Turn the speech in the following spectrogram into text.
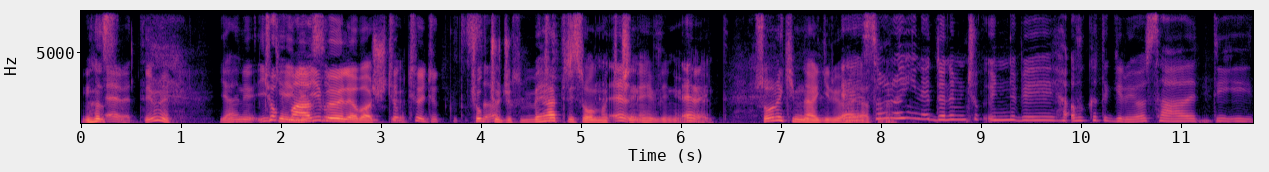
Nasıl? Evet. Değil mi? Yani ilk Çok evliliği masum, böyle başlıyor. Çok çocuksu. Çok çocuksu. Beatrice olmak için Evet, evleniyor. evet. yani. Sonra kimler giriyor Ee, hayatına? sonra yine dönemin çok ünlü bir avukatı giriyor. Sadi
